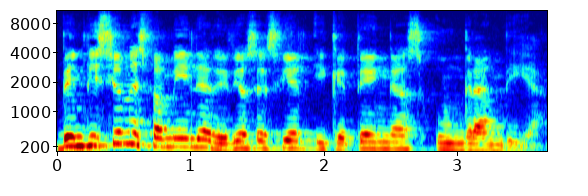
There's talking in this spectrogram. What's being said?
Bendiciones familia de Dios es fiel y que tengas un gran día.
